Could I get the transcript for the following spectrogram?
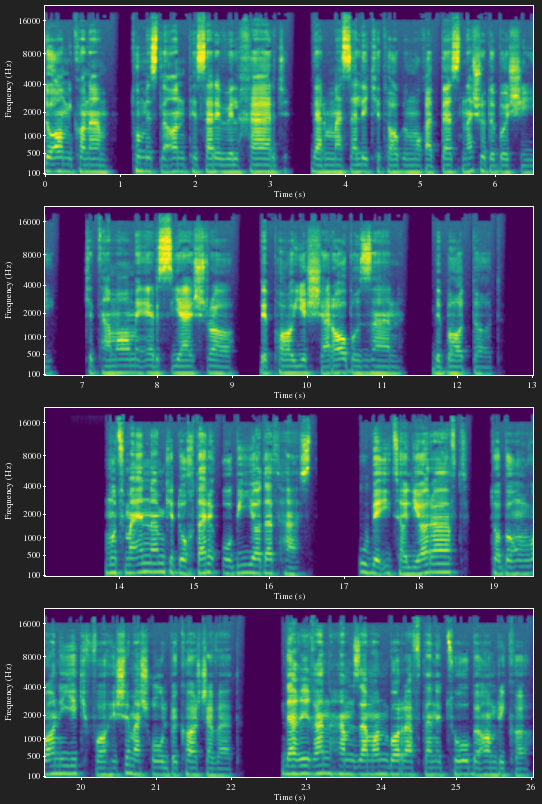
دعا می کنم تو مثل آن پسر ولخرج در مسئله کتاب مقدس نشده باشی که تمام ارسیش را به پای شراب و زن به باد داد. مطمئنم که دختر اوبی یادت هست. او به ایتالیا رفت تا به عنوان یک فاحشه مشغول به کار شود. دقیقا همزمان با رفتن تو به آمریکا.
